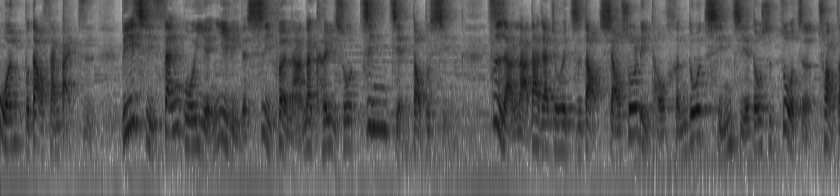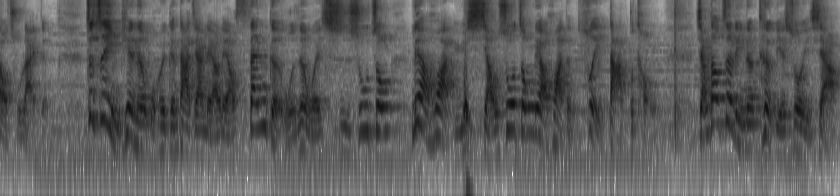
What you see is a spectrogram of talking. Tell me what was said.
文不到三百字，比起《三国演义》里的戏份啊，那可以说精简到不行。自然啦，大家就会知道小说里头很多情节都是作者创造出来的。这支影片呢，我会跟大家聊聊三个我认为史书中廖化与小说中廖化的最大不同。讲到这里呢，特别说一下。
